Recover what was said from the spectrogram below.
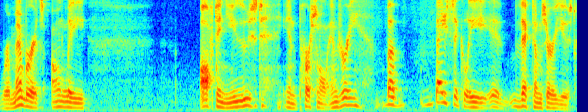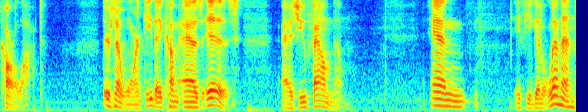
remember, it's only often used in personal injury, but basically, it, victims are a used car lot. There's no warranty, they come as is, as you found them. And if you get a lemon,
